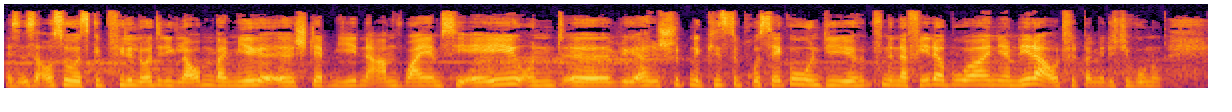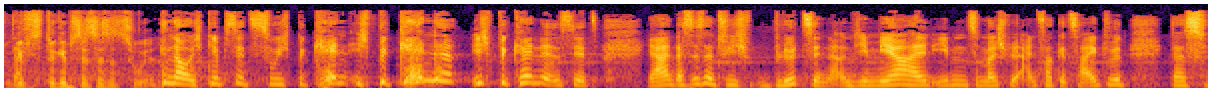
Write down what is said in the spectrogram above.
Es ist auch so, es gibt viele Leute, die glauben, bei mir äh, steppen jeden Abend YMCA und äh, wir schütten eine Kiste Prosecco und die hüpfen in der Federboa in ihrem Lederoutfit bei mir durch die Wohnung. Du gibst, du gibst jetzt das dazu, ja? Genau, ich gebe es jetzt zu. Ich bekenne, ich bekenne, ich bekenne es jetzt. Ja, das ist natürlich Blödsinn. Und je mehr halt eben zum Beispiel einfach gezeigt wird, dass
